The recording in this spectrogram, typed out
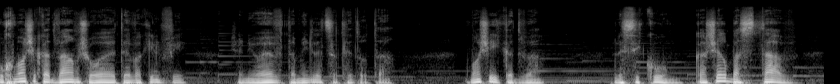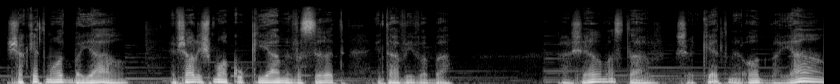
וכמו שכתבה המשוררת אווה קילפי, שאני אוהב תמיד לצטט אותה, כמו שהיא כתבה, לסיכום, כאשר בסתיו שקט מאוד ביער, אפשר לשמוע קוקייה המבשרת את האביב הבא. כאשר בסתיו שקט מאוד ביער,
